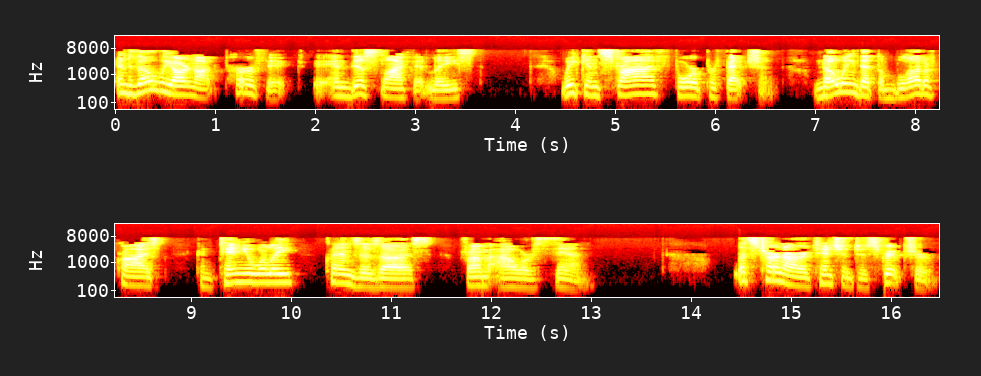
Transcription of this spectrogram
And though we are not perfect, in this life at least, we can strive for perfection, knowing that the blood of Christ continually cleanses us from our sin. Let's turn our attention to scripture.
